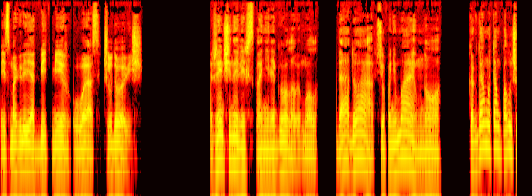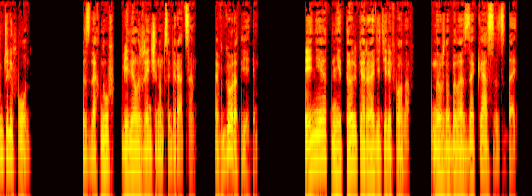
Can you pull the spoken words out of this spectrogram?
и смогли отбить мир у вас, чудовищ. Женщины лишь склонили головы, мол, да-да, все понимаем, но когда мы там получим телефон? Вздохнув, велел женщинам собираться. В город едем. И нет, не только ради телефонов. Нужно было заказ сдать.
